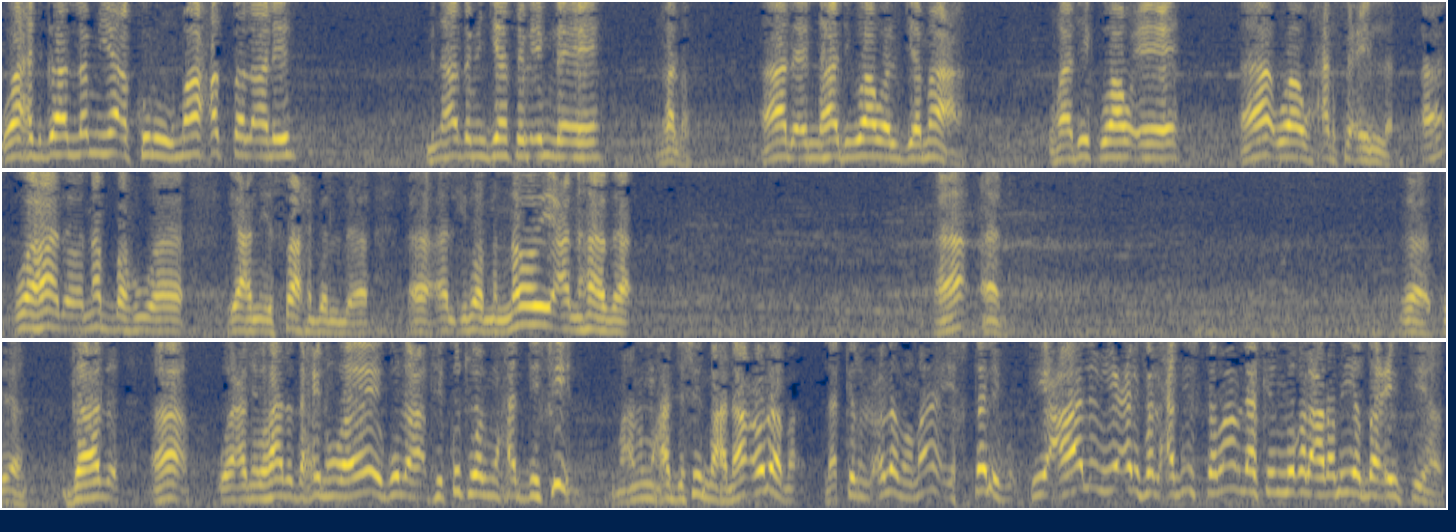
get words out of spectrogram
واحد قال لم يأكلوا. ما حط الألف؟ من هذا من جهة الاملاء إيه؟ غلط. ها لأن هذه واو الجماعة. وهذيك واو إيه؟ ها واو حرف علة. ها وهذا نبه هو يعني صاحب الإمام النووي عن هذا. ها قال ها يعني وهذا دحين هو إيه؟ يقول في كتب المحدثين. مع المحدثين معناه علماء لكن العلماء ما يختلفوا. في عالم يعرف الحديث تمام لكن اللغة العربية ضعيف فيها.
